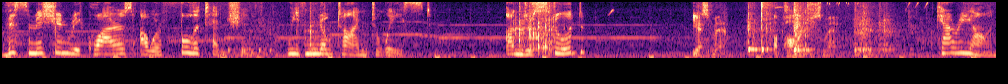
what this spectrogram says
This mission requires our full attention. We've no time to waste. Understood? Yes, ma'am. Apologies, ma'am. Carry on.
